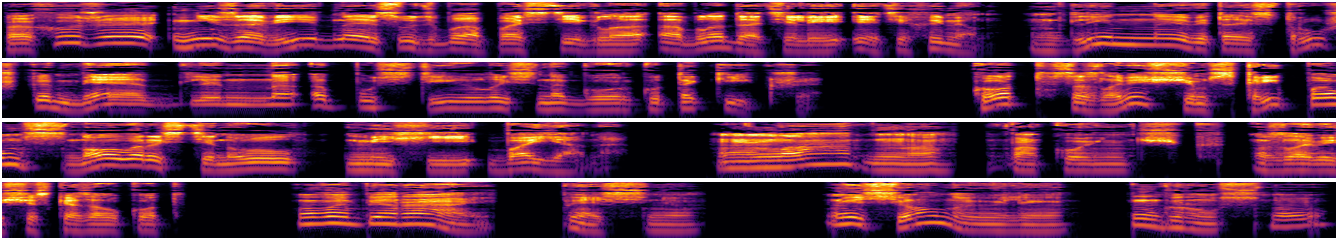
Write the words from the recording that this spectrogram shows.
Похоже, незавидная судьба постигла обладателей этих имен. Длинная витая стружка медленно опустилась на горку таких же. Кот со зловещим скрипом снова растянул мехи баяна. — Ладно, покойничек, — зловеще сказал кот, — выбирай песню. Веселую или грустную.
